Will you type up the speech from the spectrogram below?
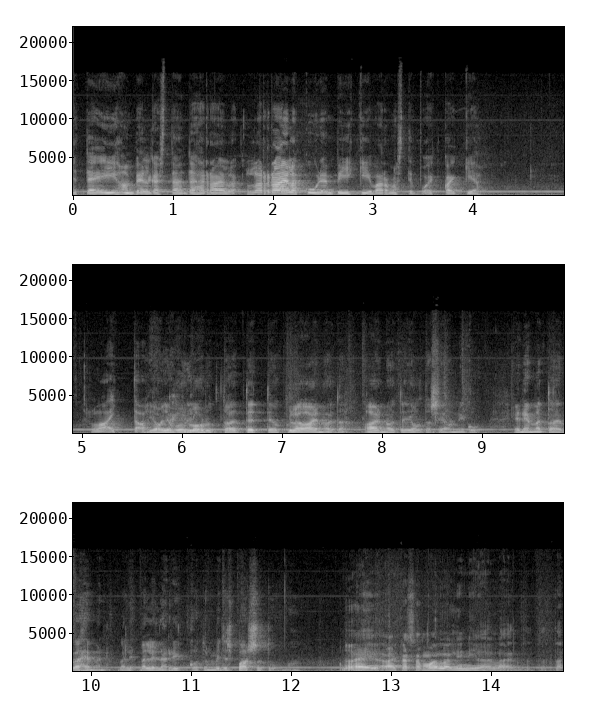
että ei ihan pelkästään tähän raila, railakuuden piikkiin varmasti voi kaikkia laittaa. Joo, ja voi lohduttaa, että ette ole kyllä ainoita, ainoita jolta se on niin kuin enemmän tai vähemmän välillä rikkoutunut. Mites passatuumaa? No ei, aika samoilla linjoilla. Että tota,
